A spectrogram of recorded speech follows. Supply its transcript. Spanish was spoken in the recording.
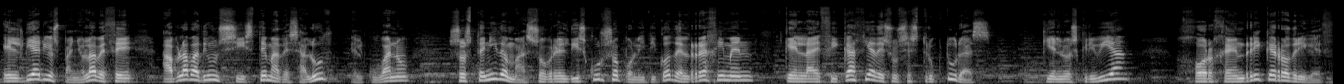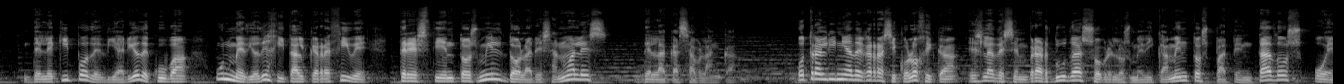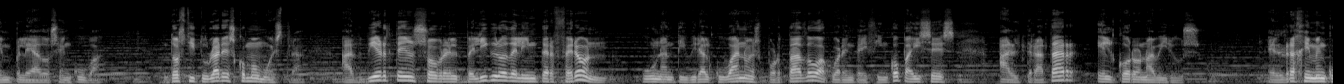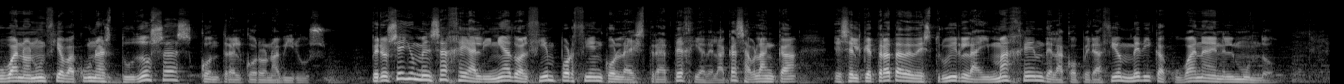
El diario español ABC hablaba de un sistema de salud, el cubano, sostenido más sobre el discurso político del régimen que en la eficacia de sus estructuras. ¿Quién lo escribía? Jorge Enrique Rodríguez, del equipo de Diario de Cuba, un medio digital que recibe 300.000 dólares anuales de la Casa Blanca. Otra línea de guerra psicológica es la de sembrar dudas sobre los medicamentos patentados o empleados en Cuba. Dos titulares como muestra. Advierten sobre el peligro del interferón, un antiviral cubano exportado a 45 países, al tratar el coronavirus. El régimen cubano anuncia vacunas dudosas contra el coronavirus. Pero si hay un mensaje alineado al 100% con la estrategia de la Casa Blanca, es el que trata de destruir la imagen de la cooperación médica cubana en el mundo.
